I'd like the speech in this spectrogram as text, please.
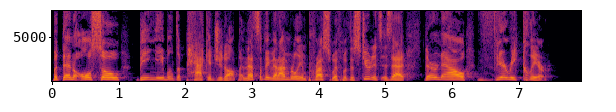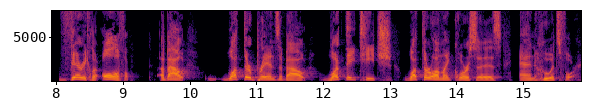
but then also being able to package it up. And that's something that I'm really impressed with with the students is that they're now very clear very clear, all of them, about what their brand's about, what they teach, what their online course is, and who it's for.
